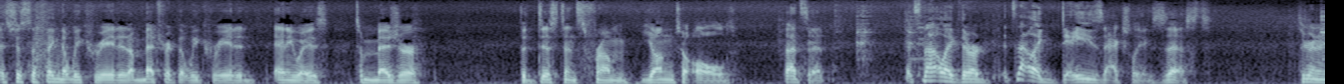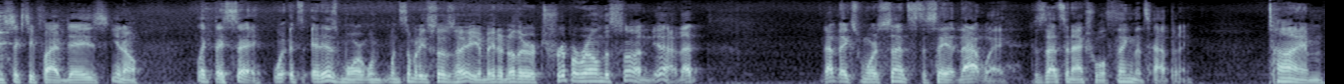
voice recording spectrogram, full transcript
It's just a thing that we created, a metric that we created, anyways, to measure the distance from young to old. That's it. It's not like there are. It's not like days actually exist. 365 days, you know, like they say, it's it is more when when somebody says, "Hey, you made another trip around the sun." Yeah, that that makes more sense to say it that way because that's an actual thing that's happening. Time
